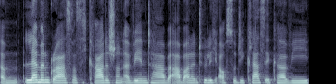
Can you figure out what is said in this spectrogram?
ähm, Lemongrass, was ich gerade schon erwähnt habe, aber natürlich auch so die Klassiker wie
